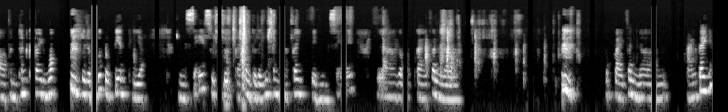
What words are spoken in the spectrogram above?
uh, phần thân cây đúng không? Bây giờ bước đầu tiên thì uh, mình sẽ sử dụng cái phần từ lấy màu xanh lá cây để mình sẽ là gập cái phần uh, gập cái phần uh, tán cây nhé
